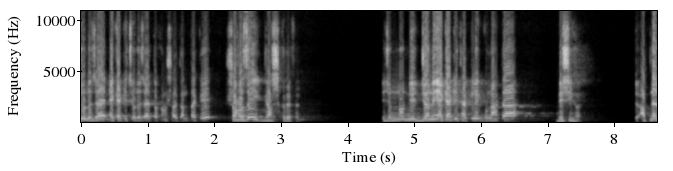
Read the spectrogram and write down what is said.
চলে যায়, একাকী চলে যায়, তখন শয়তান তাকে সহজেই ঘাস করে ফেলে। এই জন্য নির্জনে একাকী থাকলে গুনাহটা বেশি হয়। আপনার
